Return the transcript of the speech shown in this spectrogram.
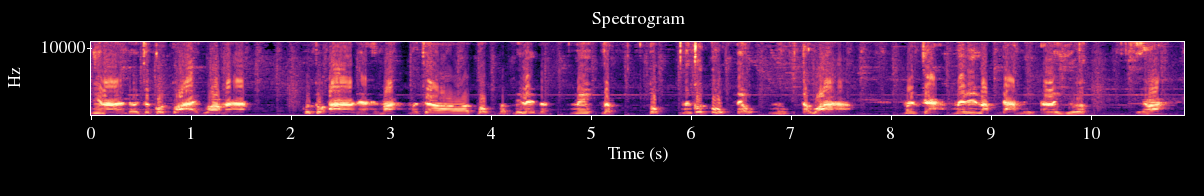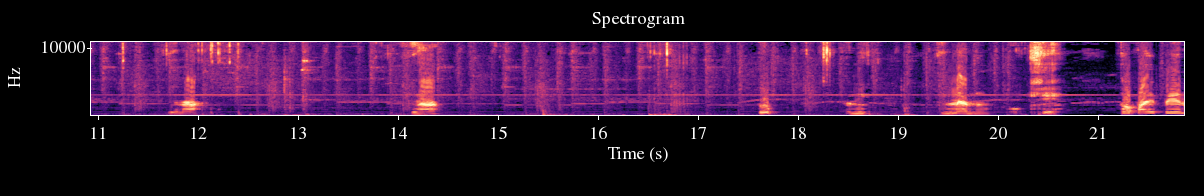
นี่นะ เดี๋ยวจะกดตัว R อีกรอบนะฮะ กดตัว R เนี่ยเห็นไหมมันจะตกแบบไม่เล่นแบบไม่แบบ ตกมันก็ตกแต่หมือนแต่ว่ามันจะไม่ได้รับดาเมจอะไรเยอะเห็นปะเดี๋ยวนะเห็นฮะปึ๊บอันนี้ทิ้งแมนนึงโอเค ต่อไปเป็น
